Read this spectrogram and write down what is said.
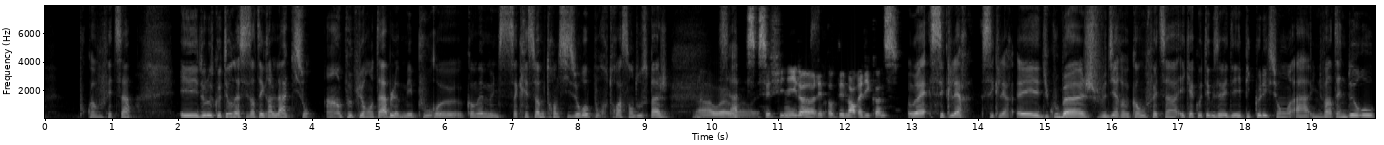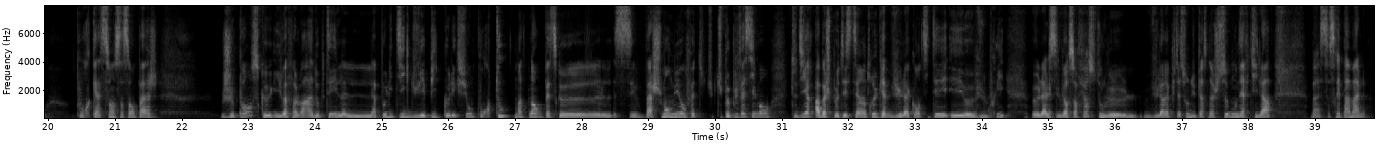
Pourquoi vous faites ça? Et de l'autre côté, on a ces intégrales-là qui sont un peu plus rentables, mais pour euh, quand même une sacrée somme, 36 euros pour 312 pages. Ah ouais, C'est fini l'époque des Marvel Icons? Ouais, c'est clair, c'est clair. Et du coup, bah, je veux dire, quand vous faites ça et qu'à côté vous avez des Epic Collections à une vingtaine d'euros pour 400-500 pages, je pense qu'il va falloir adopter la, politique du Epic Collection pour tout maintenant, parce que c'est vachement mieux en fait. Tu, peux plus facilement te dire ah bah je peux tester un truc vu la quantité et euh, vu le prix. Euh, là le Silver Surfer, vu la réputation du personnage secondaire qu'il a, bah ça serait pas mal.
